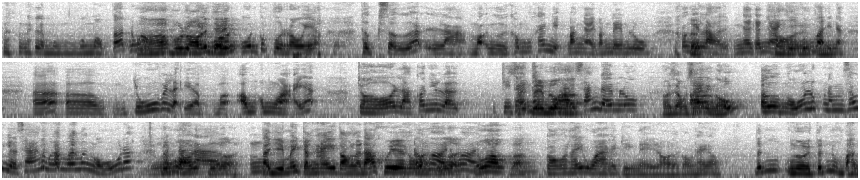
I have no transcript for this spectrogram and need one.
đây là mùng mùng một Tết đúng không? Ờ, vừa rồi đó chị. World, Cup vừa rồi á thực sự á là mọi người không có khái niệm ban ngày ban đêm luôn. Có nghĩa là ngay cả nhà Trời chị cũng vậy ừ. nè. Ờ, ờ, chú với lại ờ, ông ông ngoại á trời ơi là coi như là chị thấy Sáng đêm luôn hoài hả? sáng đêm luôn rồi xong sáng Ờ. thì ngủ ừ ngủ lúc 5 6 giờ sáng mới mới mới ngủ đó Đúng rồi, là- đúng rồi. ừ. tại vì mấy trận hay toàn là đá khuya không Đúng à rồi, đúng đúng rồi. rồi đúng không Vâng. con có thấy qua cái chuyện này rồi là con thấy không tính người tính không bằng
